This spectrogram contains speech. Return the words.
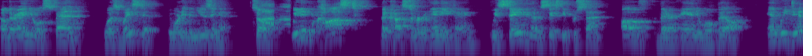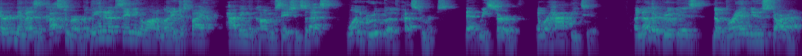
of their annual spend was wasted. We weren't even using it. So we didn't cost the customer anything. We saved them 60% of their annual bill. And we did earn them as a customer, but they ended up saving a lot of money just by having the conversation. So that's one group of customers that we serve, and we're happy to. Another group is the brand new startup.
